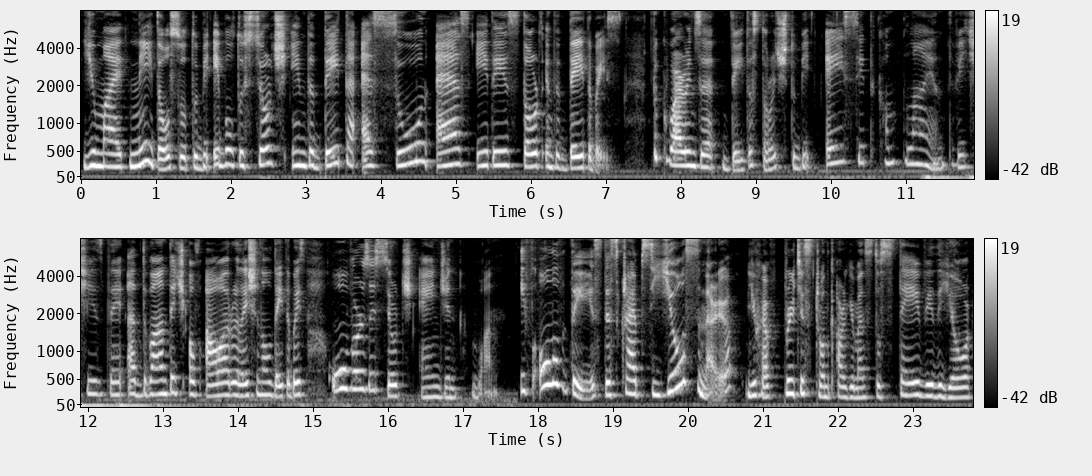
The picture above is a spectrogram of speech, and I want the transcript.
You might need also to be able to search in the data as soon as it is stored in the database, requiring the data storage to be ACID compliant, which is the advantage of our relational database over the search engine one. If all of this describes your scenario, you have pretty strong arguments to stay with your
